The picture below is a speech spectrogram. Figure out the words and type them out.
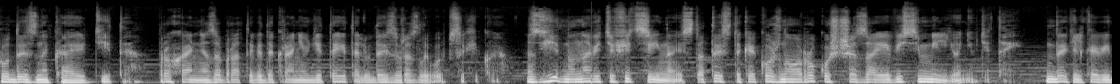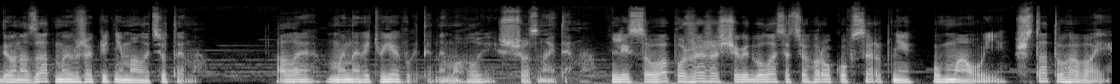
Куди зникають діти? Прохання забрати від екранів дітей та людей з вразливою психікою. Згідно навіть офіційної статистики, кожного року щезає 8 мільйонів дітей. Декілька відео назад ми вже піднімали цю тему, але ми навіть уявити не могли, що знайдемо. Лісова пожежа, що відбулася цього року в серпні в Мауї, штату Гаваї,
